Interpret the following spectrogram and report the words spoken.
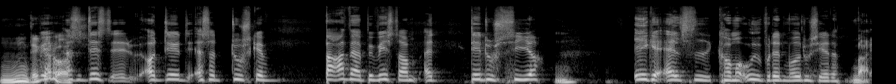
Mm, det kan du også. Altså, det, og det, altså, du skal bare være bevidst om, at det, du siger, mm. Ikke altid kommer ud på den måde, du siger det. Nej.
